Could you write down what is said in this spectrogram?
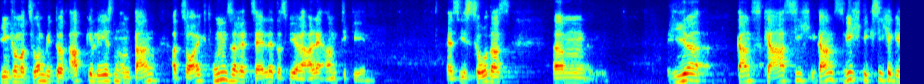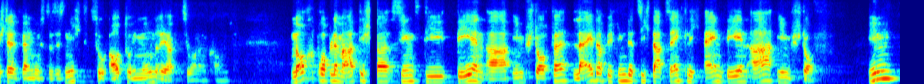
Die Information wird dort abgelesen und dann erzeugt unsere Zelle das virale Antigen. Es ist so, dass ähm, hier ganz klar, sich, ganz wichtig sichergestellt werden muss, dass es nicht zu Autoimmunreaktionen kommt. Noch problematischer sind die DNA-Impfstoffe. Leider befindet sich tatsächlich ein DNA-Impfstoff in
